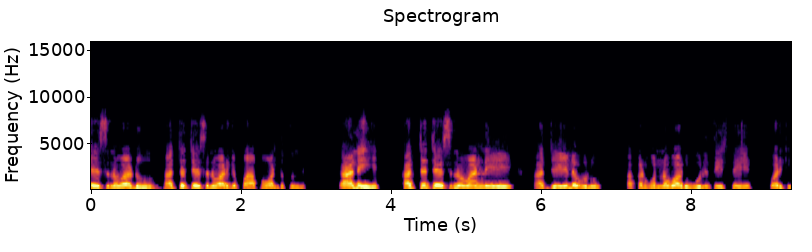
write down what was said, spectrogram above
చేసిన వాడు హత్య చేసిన వాడికి పాపం అంటుతుంది. కానీ హత్య చేసిన వాడిని ఆ జైలు అక్కడ ఉన్నవాడు ఉరి తీస్తే వాడికి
